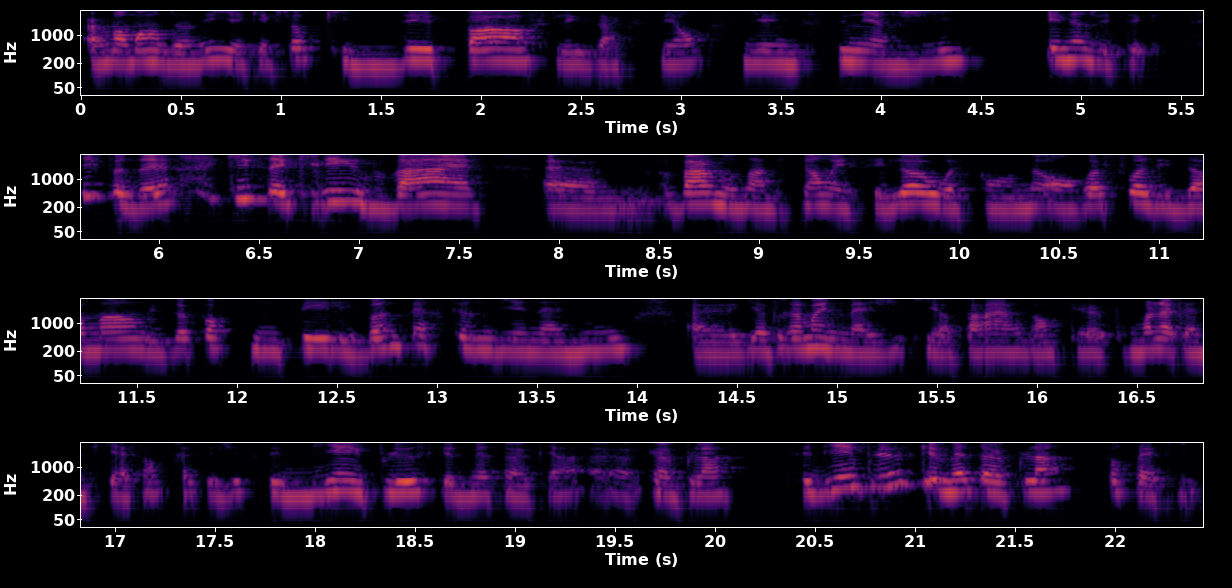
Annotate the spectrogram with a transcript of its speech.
à un moment donné, il y a quelque chose qui dépasse les actions. Il y a une synergie énergétique, si je peux dire, qui se crée vers, euh, vers nos ambitions. Et c'est là où est-ce qu'on on reçoit des demandes, des opportunités, les bonnes personnes viennent à nous. Euh, il y a vraiment une magie qui opère. Donc, pour moi, la planification stratégique, c'est bien plus que de mettre un plan, plan c'est bien plus que mettre un plan sur papier.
